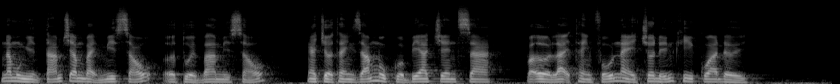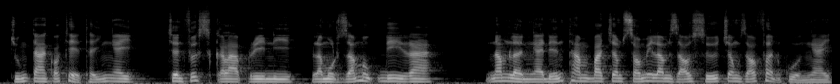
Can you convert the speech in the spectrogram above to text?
Năm 1876, ở tuổi 36, Ngài trở thành giám mục của Piacenza và ở lại thành phố này cho đến khi qua đời. Chúng ta có thể thấy ngay trên phước Scalabrini là một giám mục đi ra. Năm lần Ngài đến thăm 365 giáo sứ trong giáo phận của Ngài,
